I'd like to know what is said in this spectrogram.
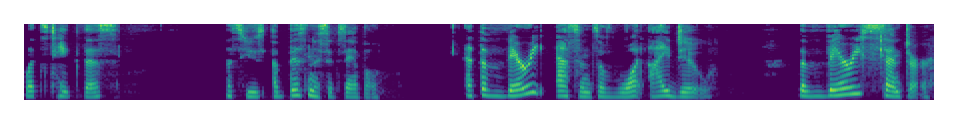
let's take this. Let's use a business example. At the very essence of what I do, the very center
